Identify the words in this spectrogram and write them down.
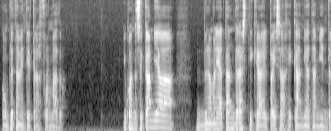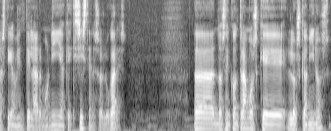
completamente transformado. Y cuando se cambia de una manera tan drástica el paisaje, cambia también drásticamente la armonía que existe en esos lugares. Eh, nos encontramos que los caminos,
